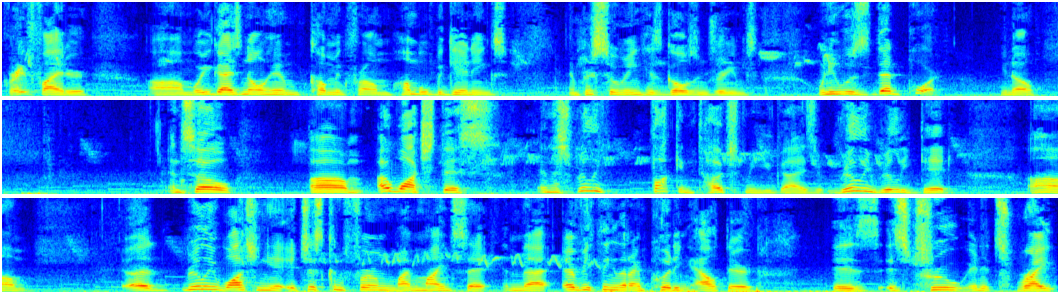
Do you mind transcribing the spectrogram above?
great fighter, um, you guys know him coming from humble beginnings and pursuing his goals and dreams when he was dead poor, you know. And so um, I watched this, and this really fucking touched me, you guys. It really, really did. Um, uh, really watching it, it just confirmed my mindset and that everything that I'm putting out there is is true and it's right,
